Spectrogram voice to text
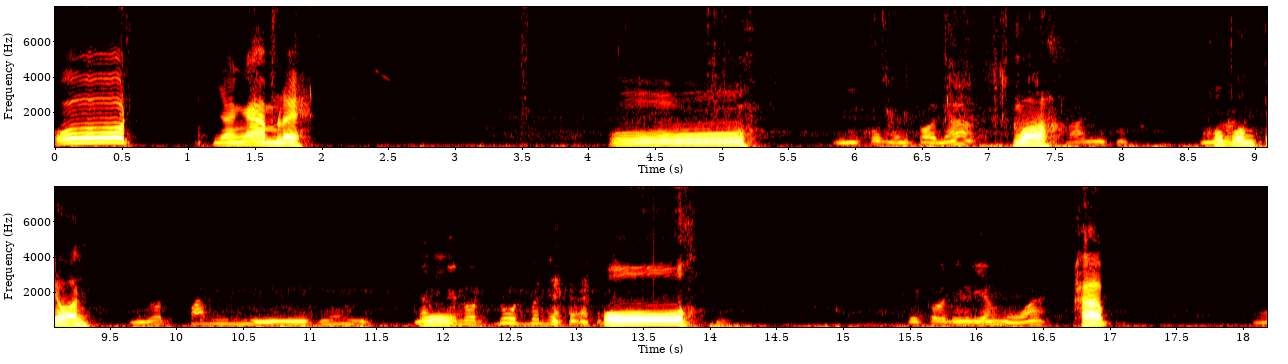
โอ้ยอย่างงามเลย โอ้มีครบวงจรนะว้าบ้านนี้ครบวงจร มีรถปั้นมี นี่โอ้ยังเป็นรถดูดมันเนี่ยโอ้แต่ก่อนเลี้ยงหมูอะครับหมู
